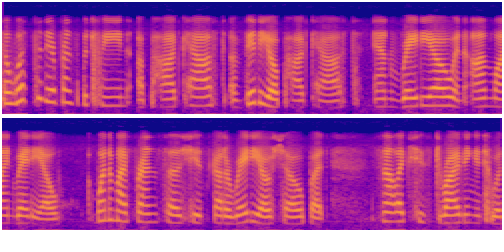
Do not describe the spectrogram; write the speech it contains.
So, what's the difference between a podcast, a video podcast, and radio and online radio? One of my friends says she's got a radio show, but it's not like she's driving into a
